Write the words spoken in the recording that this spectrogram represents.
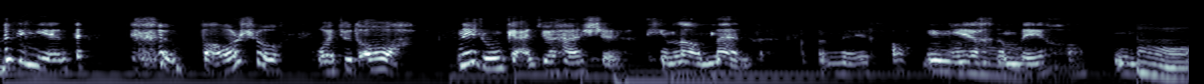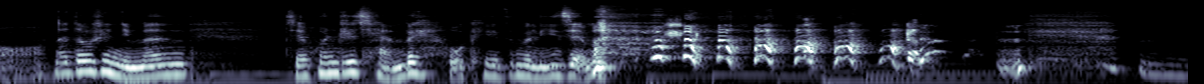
那个年代很保守，我觉得哇，那种感觉还是挺浪漫的。很美好，嗯，也很美好。嗯，哦，那都是你们结婚之前呗，我可以这么理解吗？嗯，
